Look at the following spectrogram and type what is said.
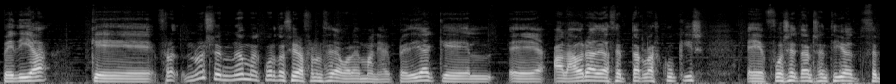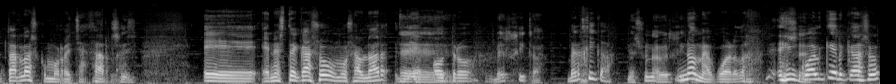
pedía que no sé, no me acuerdo si era Francia o Alemania, pedía que el, eh, a la hora de aceptar las cookies eh, fuese tan sencillo aceptarlas como rechazarlas. Sí. Eh, en este caso vamos a hablar de otro. Bélgica. ¿Bélgica? Me suena Bélgica. No me acuerdo. En Sí. cualquier caso,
